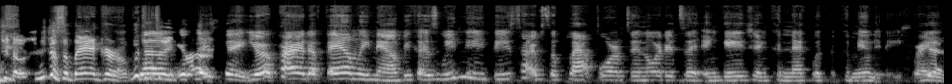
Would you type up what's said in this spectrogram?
You know, she's just a bad girl. What well, you listen, you're a part of the family now because we need these types of platforms in order to engage and connect with the community, right? Yes,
